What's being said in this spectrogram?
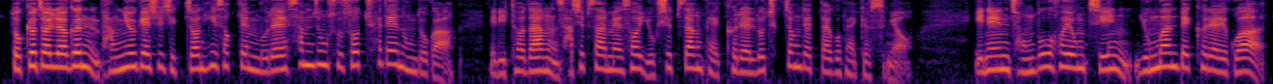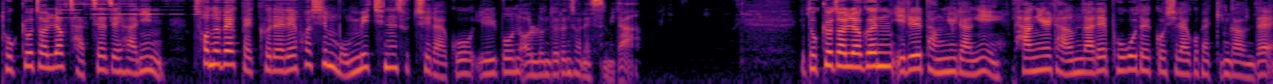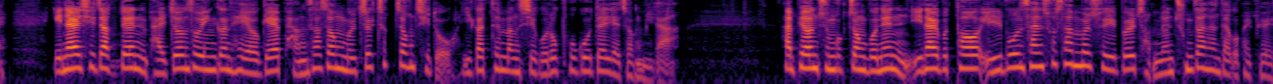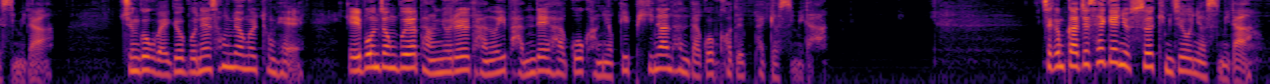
도쿄전력은 방류 개시 직전 희석된 물의 삼중 수소 최대 농도가 리터당 43에서 60상 베크렐로 측정됐다고 밝혔으며 이는 정부 허용치인 6만 베크렐과 도쿄 전력 자체 제한인 1500 베크렐에 훨씬 못 미치는 수치라고 일본 언론들은 전했습니다. 도쿄 전력은 이일 방류량이 당일 다음 날에 보고될 것이라고 밝힌 가운데 이날 시작된 발전소 인근 해역의 방사성 물질 측정치도 이 같은 방식으로 보고될 예정입니다. 한편 중국 정부는 이날부터 일본산 수산물 수입을 전면 중단한다고 발표했습니다. 중국 외교부는 성명을 통해 일본 정부의 방류를 단호히 반대하고 강력히 비난한다고 거듭 밝혔습니다. 지금까지 세계뉴스 김지훈이었습니다.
